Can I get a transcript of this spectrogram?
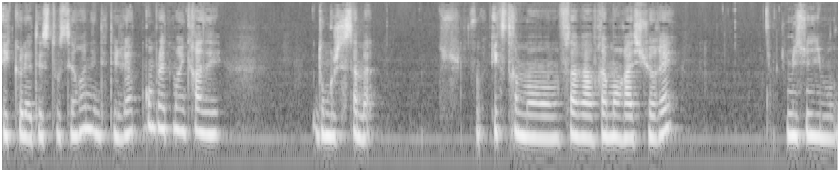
et que la testostérone était déjà complètement écrasée. Donc ça m'a extrêmement, ça m'a vraiment rassurée. Je me suis dit bon,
